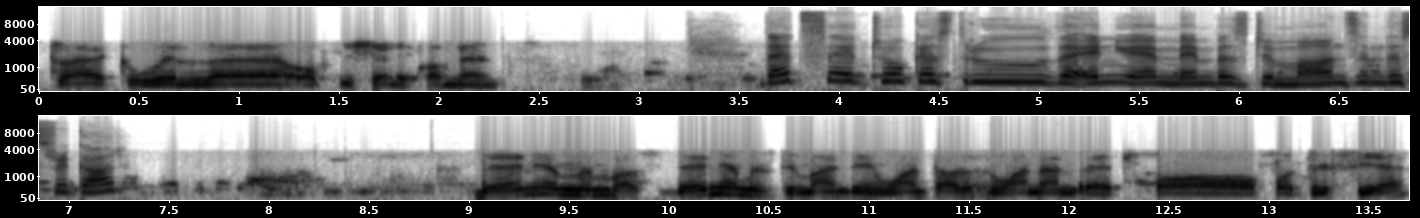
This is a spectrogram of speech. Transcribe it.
strike will uh, officially commence. That said, talk us through the NUM members' demands in this regard. The NUM members, the NUM is demanding 1,100 for for this year.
